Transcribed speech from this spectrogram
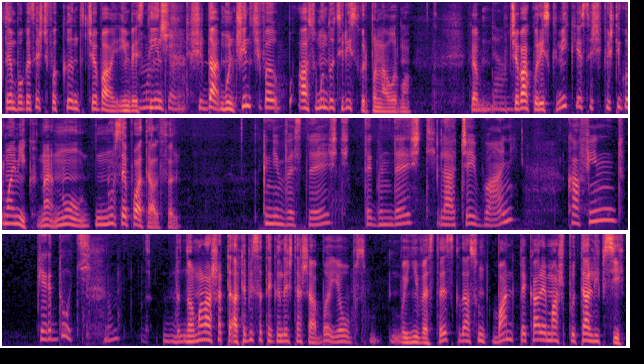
te îmbogățești făcând ceva, investind muncind. și da, muncind și fă, asumându-ți riscuri până la urmă. Că da. ceva cu risc mic este și câștigul mai mic. Na, nu, nu se poate altfel. Când investești, te gândești la acei bani ca fiind pierduți, nu? Normal așa ar trebui să te gândești așa, bă, eu investesc, dar sunt bani pe care m-aș putea lipsi.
